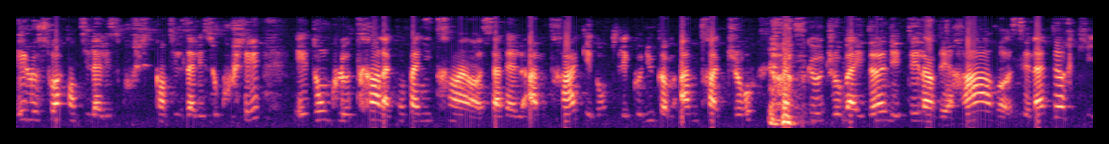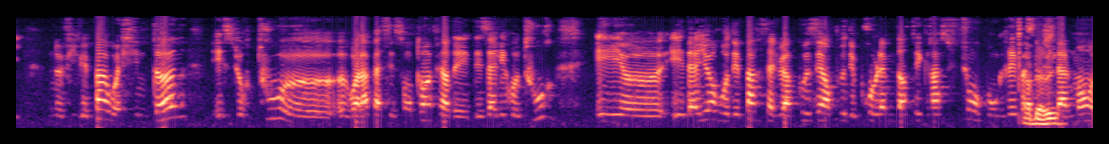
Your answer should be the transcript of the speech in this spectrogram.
et le soir quand, il allait se coucher, quand ils allaient se coucher. Et donc le train, la compagnie train s'appelle Amtrak, et donc il est connu comme Amtrak Joe, parce que Joe Biden était l'un des rares sénateurs qui ne vivait pas à Washington et surtout euh, euh, voilà passer son temps à faire des, des allers-retours. Et, euh, et d'ailleurs au départ ça lui a posé un peu des problèmes d'intégration au Congrès parce ah bah que finalement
